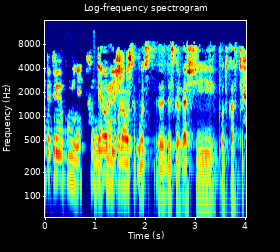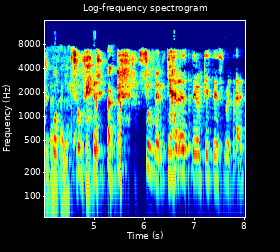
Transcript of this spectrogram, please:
MP3-ul cu mine. De acum încolo o să poți uh, descărca și podcasturile Pot, mele. Super, super, chiar asta e o chestie super tare.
